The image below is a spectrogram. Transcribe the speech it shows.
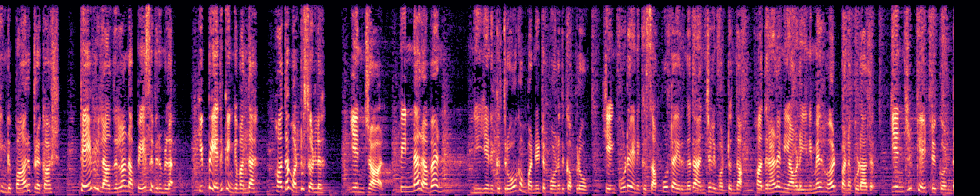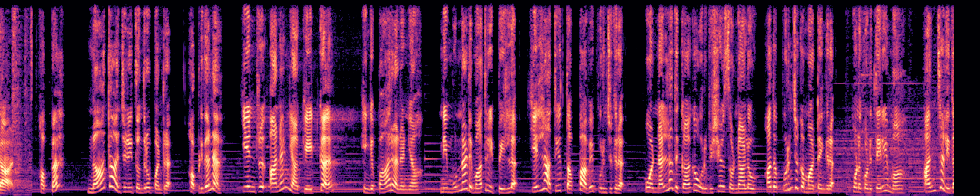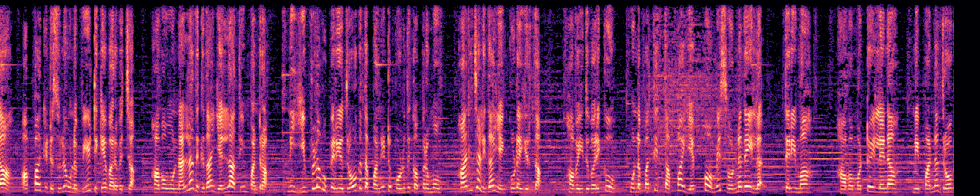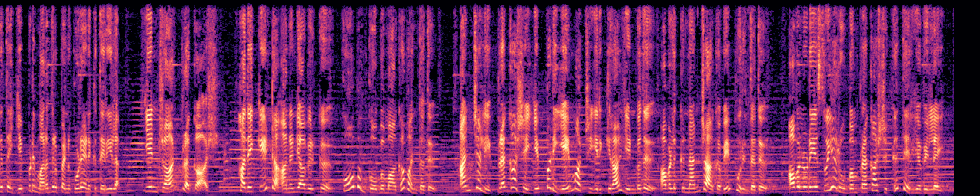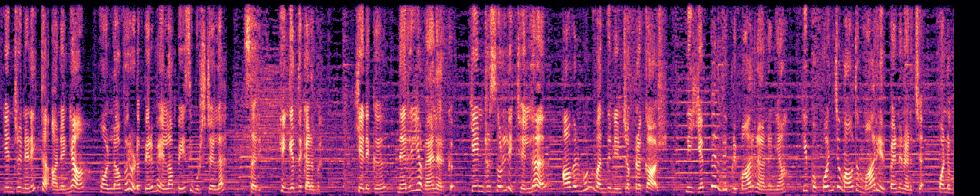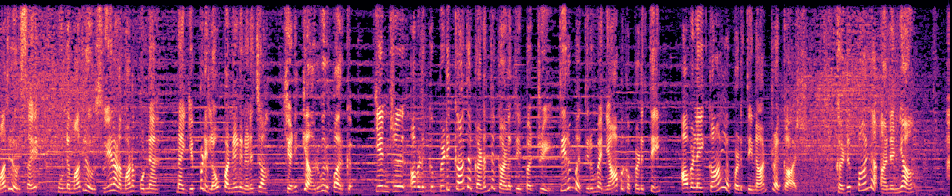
இங்க பாரு பிரகாஷ் தேவையில்லாததெல்லாம் நான் பேச விரும்பல. இப்ப எதுக்கு இங்க வந்த? அத மட்டும் சொல்லு. என்றாள். பின்னர் அவன் நீ எனக்கு துரோகம் பண்ணிட்டு போனதுக்கு அப்புறம் என் கூட எனக்கு சப்போர்ட்டா இருந்தது அஞ்சலி மட்டும்தான். அதனால நீ அவளை இனிமேல் ஹர்ட் பண்ணக்கூடாது என்று கேட்டுக்கொண்டாள். அப்ப நான் தான் அஞ்சலி தொந்தரவு பண்றேன். அப்படிதானே? என்று அனன்யா கேட்க இங்க பாரு அனன்யா நீ முன்னாடி மாதிரி இப்ப இல்ல. எல்லாத்தையும் தப்பாவே புரிஞ்சுக்கிற. உன் நல்லதுக்காக ஒரு விஷயம் சொன்னாலும் அத புரிஞ்சுக்க மாட்டேங்கிற. உனக்கு ஒண்ணு தெரியுமா? அஞ்சலி தான் அப்பா கிட்ட சொல்லி உன்னை வீட்டுக்கே வர வச்சா. அவ உன் நல்லதுக்கு தான் எல்லாத்தையும் பண்றா. நீ இவ்வளவு பெரிய துரோகத்தை பண்ணிட்டு போனதுக்கு அப்புறமும் அஞ்சலி தான் என் கூட இருந்தா. அவ இது வரைக்கும் உன்னை பத்தி தப்பா எப்பவுமே சொன்னதே இல்ல. தெரியுமா? அவ மட்டும் இல்லைனா நீ பண்ண துரோகத்தை எப்படி மறந்திருப்பேன்னு கூட எனக்கு தெரியல. என்றான் பிரகாஷ். அதை கேட்ட அனன்யாவிற்கு கோபம் கோபமாக வந்தது. அஞ்சலி பிரகாஷை எப்படி ஏமாற்றி இருக்கிறாள் என்பது அவளுக்கு நன்றாகவே புரிந்தது. அவளுடைய சுயரூபம் பிரகாஷுக்கு தெரியவில்லை என்று நினைத்த அனன்யா உன் லவ்வரோட பெருமை எல்லாம் பேசி முடிச்சிட்டல சரி இங்கிருந்து கிளம்பு. எனக்கு நிறைய வேலை இருக்கு. என்று சொல்லி செல்ல அவள் முன் வந்து நின்ற பிரகாஷ் நீ எப்ப இருந்து இப்படி மாறின அனன்யா? இப்போ கொஞ்சமாவது மாறி இருப்பேன்னு நினைச்சேன் உன்ன மாதிரி ஒரு சய உன்ன மாதிரி ஒரு சுயநலமான பொண்ண நான் எப்படி லவ் பண்ணேன்னு நினைச்சா எனக்கு அருவருப்பா இருக்கு. என்று அவளுக்கு பிடிக்காத கடந்த காலத்தை பற்றி திரும்ப திரும்ப ஞாபகப்படுத்தி அவளை காயப்படுத்தினான் பிரகாஷ். கடுப்பான அனன்யா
